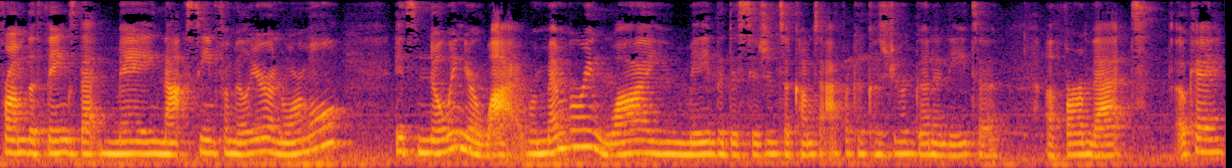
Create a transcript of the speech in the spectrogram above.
from the things that may not seem familiar or normal, it's knowing your why, remembering why you made the decision to come to Africa because you're gonna need to affirm that, okay?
